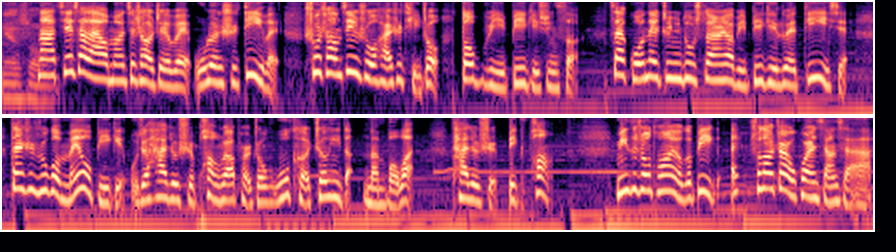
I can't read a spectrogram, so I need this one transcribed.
Years old. 那接下来我们要介绍这位，无论是地位、说唱技术还是体重，都不比 Biggie 逊色。在国内知名度虽然要比 Biggie 略低一些，但是如果没有 Biggie，我觉得他就是胖 rapper 中无可争议的 number one，他就是 Big Pun。名字中同样有个 big，哎，说到这儿我忽然想起来啊，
